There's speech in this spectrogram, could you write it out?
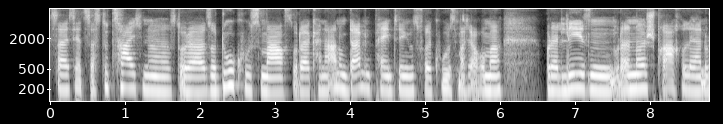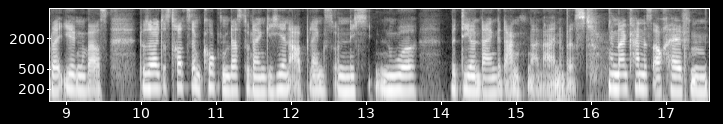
Sei es jetzt, dass du zeichnest oder so Dokus machst oder keine Ahnung, Diamond Painting, ist voll cool, das mache ich auch immer. Oder lesen oder eine neue Sprache lernen oder irgendwas. Du solltest trotzdem gucken, dass du dein Gehirn ablenkst und nicht nur mit dir und deinen Gedanken alleine bist. Und dann kann es auch helfen,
